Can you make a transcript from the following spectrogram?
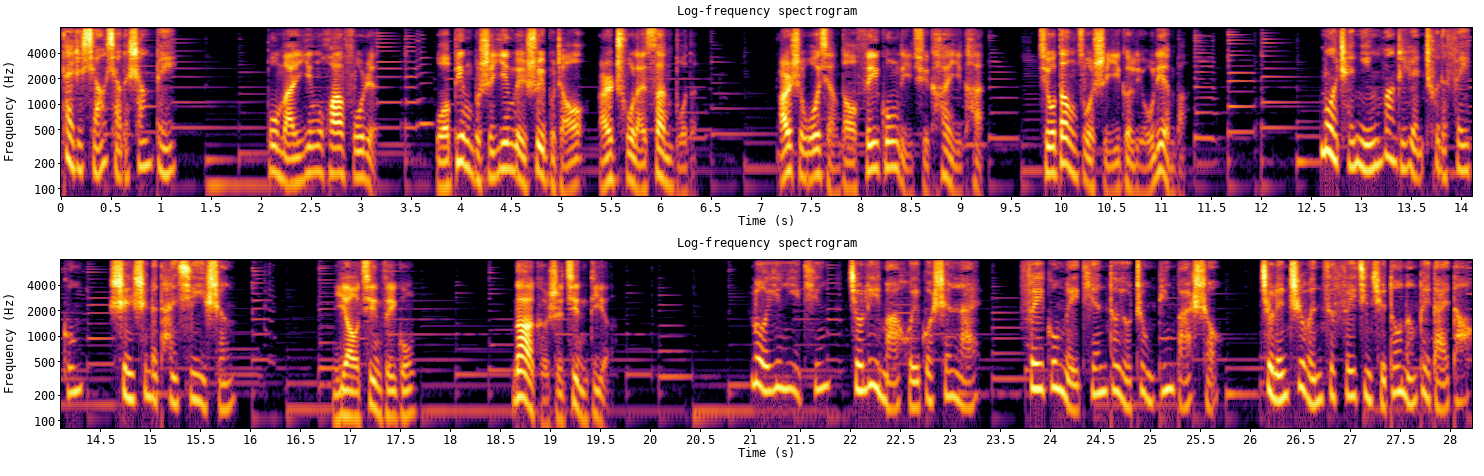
带着小小的伤悲。不瞒樱花夫人。我并不是因为睡不着而出来散步的，而是我想到飞宫里去看一看，就当做是一个留恋吧。莫尘凝望着远处的飞宫，深深的叹息一声：“你要进飞宫，那可是禁地啊。”洛英一听，就立马回过身来。飞宫每天都有重兵把守，就连只蚊子飞进去都能被逮到。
